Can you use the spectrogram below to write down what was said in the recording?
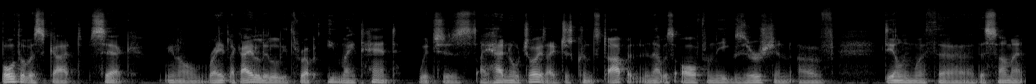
Both of us got sick, you know, right? Like I literally threw up in my tent, which is I had no choice. I just couldn't stop it, and that was all from the exertion of dealing with uh, the summit.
